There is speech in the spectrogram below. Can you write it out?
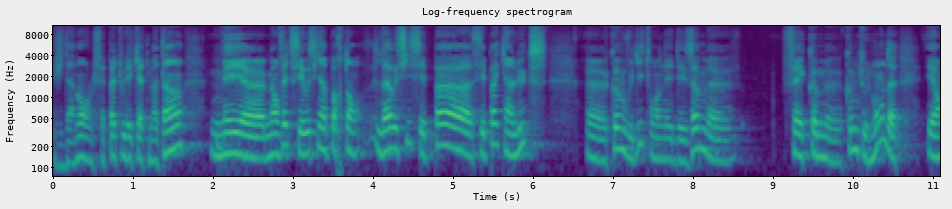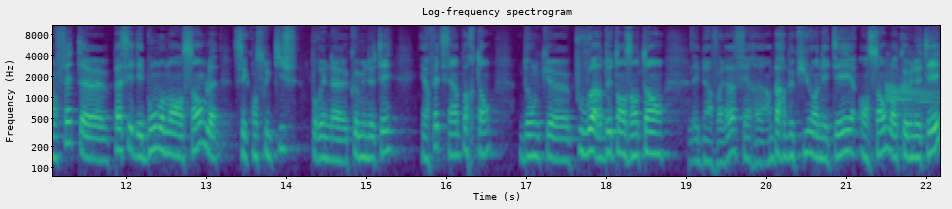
Évidemment, on le fait pas tous les quatre matins, mais euh, mais en fait, c'est aussi important. Là aussi, c'est pas c'est pas qu'un luxe. Euh, comme vous dites, on est des hommes euh, fait comme comme tout le monde. Et en fait, passer des bons moments ensemble, c'est constructif pour une communauté. Et en fait, c'est important. Donc, pouvoir de temps en temps, eh bien voilà, faire un barbecue en été ensemble en communauté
